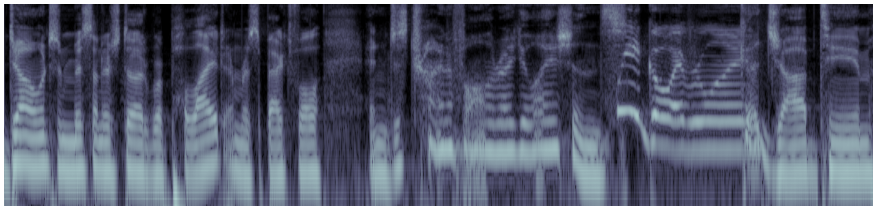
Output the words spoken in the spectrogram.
don't and misunderstood were polite and respectful and just trying to follow the regulations. Way to go, everyone. Good job, team.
